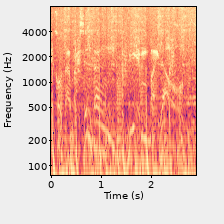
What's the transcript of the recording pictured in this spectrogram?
DJ presentan Bien Bailado.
